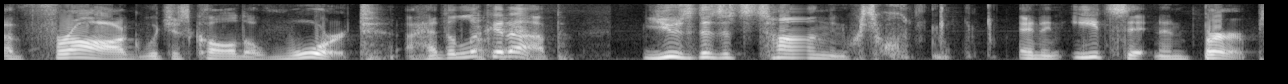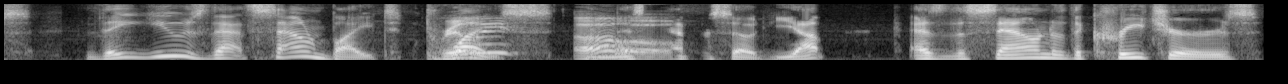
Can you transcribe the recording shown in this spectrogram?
a frog, which is called a wart. I had to look it up. Uses its tongue and and then eats it and then burps. They use that sound bite Really? twice in this Oh. episode. Yep, as the sound of the creatures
